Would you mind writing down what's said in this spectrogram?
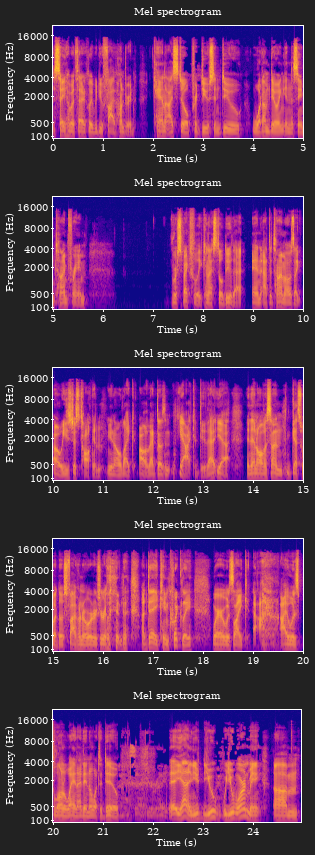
say hypothetically we do 500, can I still produce and do what I'm doing in the same time frame? Respectfully can i still do that? And at the time i was like oh he's just talking you know like oh that doesn't yeah i could do that yeah. And then all of a sudden guess what? Those 500 orders really a day came quickly where it was like i was blown away and i didn't know what to do. Said. Uh, yeah and you you you warned me. Um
